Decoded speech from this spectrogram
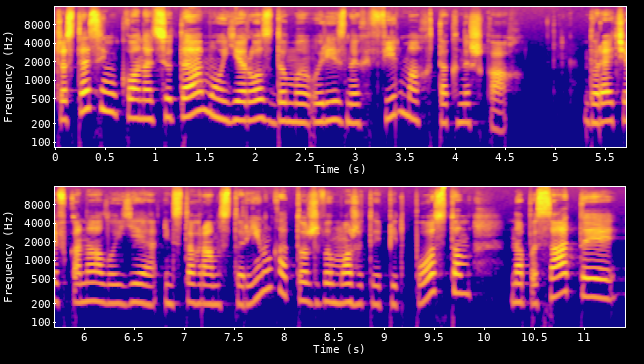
Частесенько на цю тему є роздуми у різних фільмах та книжках. До речі, в каналу є інстаграм-сторінка, тож ви можете під постом написати,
